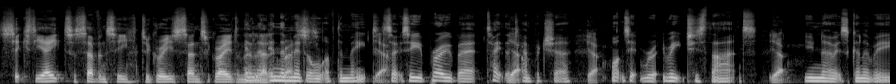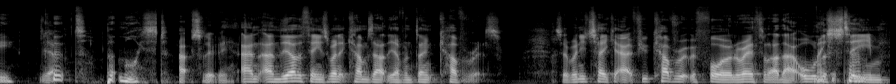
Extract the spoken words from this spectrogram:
68 to 70 degrees centigrade and then in the, in the middle of the meat. Yeah. So, so you probe it, take the Yeah. temperature. Yeah. Once it re- reaches that, Yeah. you know it's going to be cooked but moist. Absolutely. And and the other thing is when it comes out the oven, don't cover it. So when you take it out, if you cover it with foil or anything like that, all Make the steam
